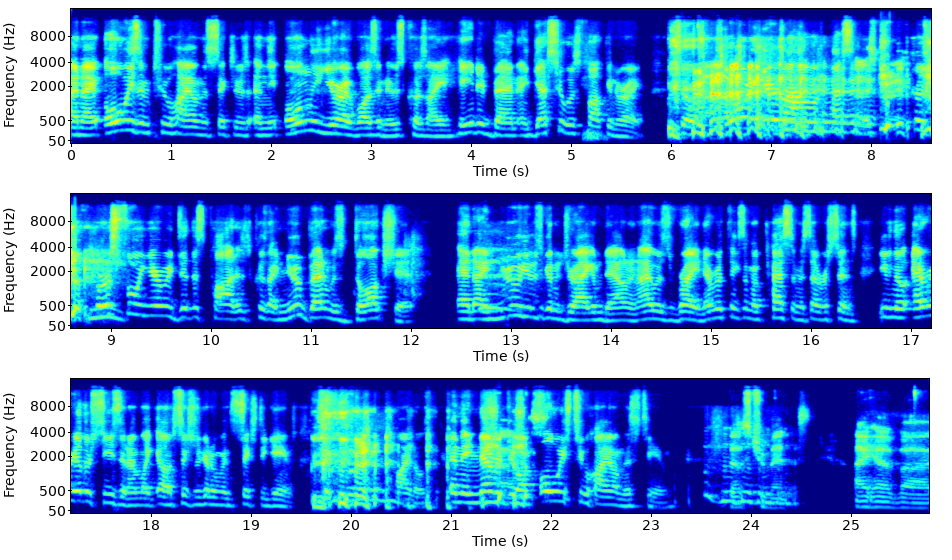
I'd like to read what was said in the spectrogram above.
and I always am too high on the Sixers. And the only year I wasn't, it was because I hated Ben. And guess who was fucking right? So I don't want to hear about how I'm a pessimist. Because the first full year we did this pod is because I knew Ben was dog shit. And I knew he was going to drag him down, and I was right. And everyone thinks I'm a pessimist ever since. Even though every other season I'm like, oh, Sixers are going to win 60 games, Sixers are gonna make the finals, and they never do. I'm always too high on this team. That's tremendous. I have uh,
